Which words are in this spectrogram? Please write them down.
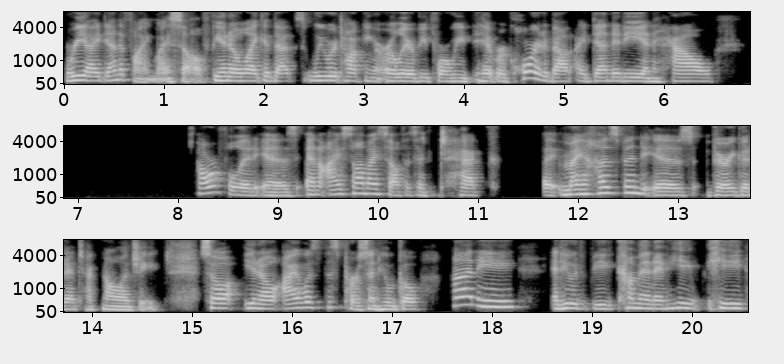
re-identifying myself you know like that's we were talking earlier before we hit record about identity and how powerful it is and i saw myself as a tech Uh, my husband is very good at technology. So, you know, I was this person who would go, honey, and he would be come in and he he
